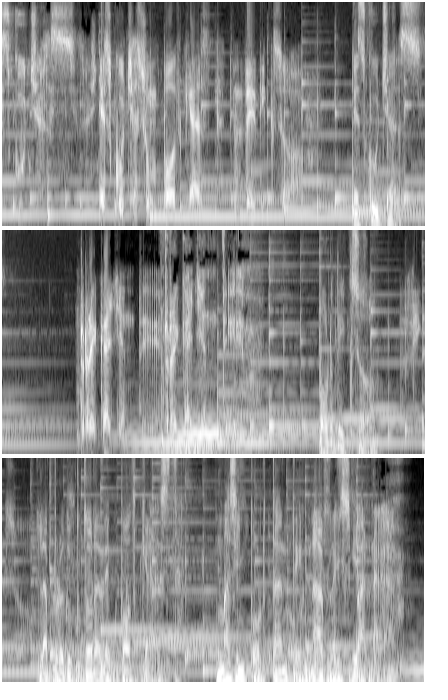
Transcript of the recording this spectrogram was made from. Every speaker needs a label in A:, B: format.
A: Escuchas. Escuchas un podcast de Dixo. Escuchas. Recayente. Recayente. Por Dixo. Dixo. La productora de podcast más importante en habla hispana.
